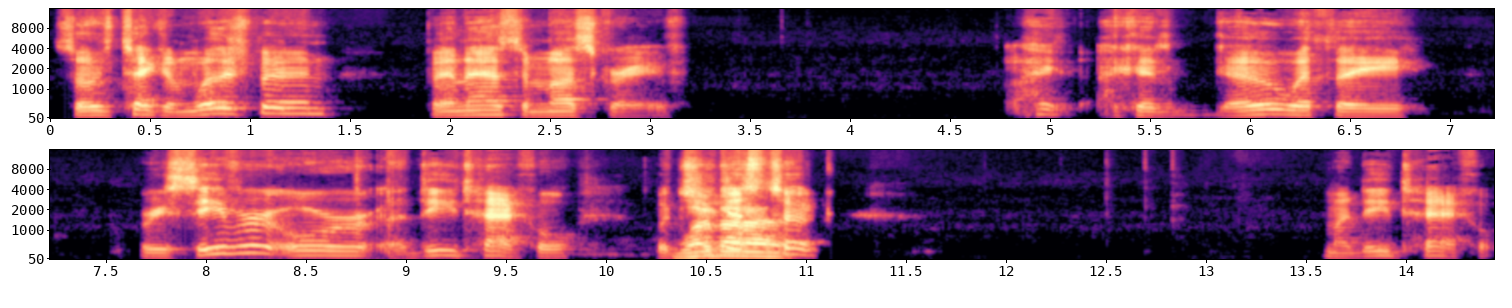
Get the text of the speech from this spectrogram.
So we've taken Witherspoon, Van Ness, and Musgrave. I I could go with a receiver or a D tackle, which What you just a- took. My D tackle.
